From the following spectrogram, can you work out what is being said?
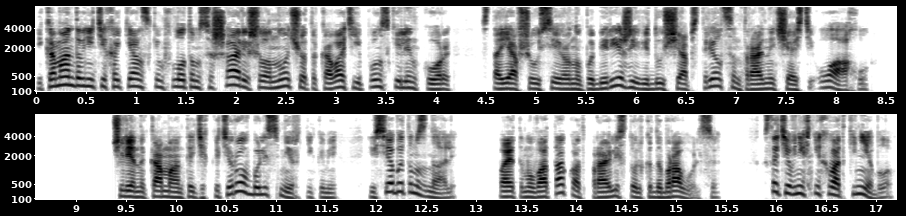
И командование Тихоокеанским флотом США решило ночью атаковать японские линкоры, стоявшие у северного побережья и ведущие обстрел центральной части Оаху. Члены команд этих катеров были смертниками, и все об этом знали. Поэтому в атаку отправились только добровольцы. Кстати, в них нехватки не было.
